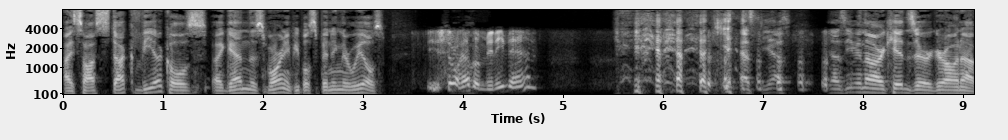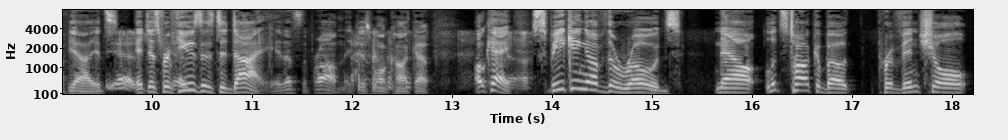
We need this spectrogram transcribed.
I saw stuck vehicles again this morning, people spinning their wheels. You still have a minivan? yes, yes, yes. Even though our kids are growing up, yeah, it's yes, it just refuses yes. to die. That's the problem. It just won't conk out. Okay, yeah. speaking of the roads, now, let's talk about provincial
